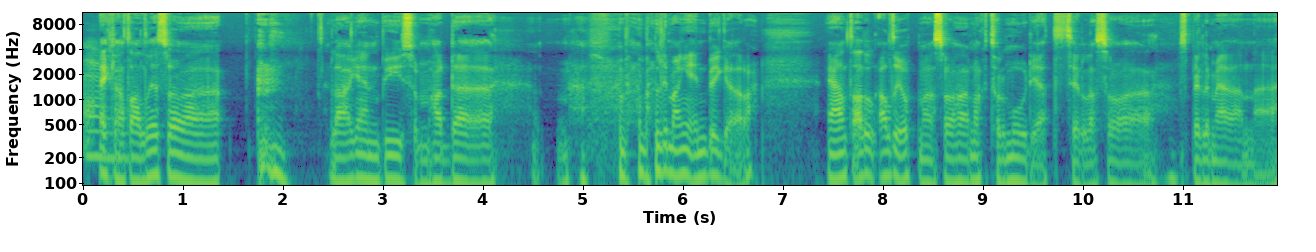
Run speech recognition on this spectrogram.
Um, Jeg klarte aldri så uh, lage en by som hadde veldig mange innbyggere, da. Jeg endte aldri opp med å ha nok tålmodighet til å så uh, spille mer enn uh,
